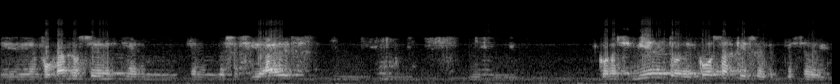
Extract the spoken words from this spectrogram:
eh, enfocándose en, necesidades y, conocimiento de cosas que se, que se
